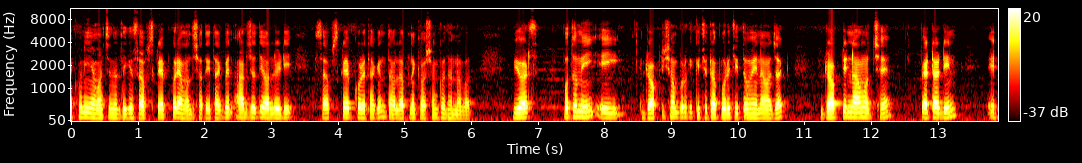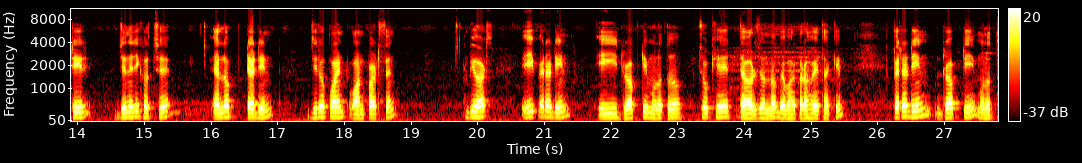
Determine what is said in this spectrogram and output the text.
এখনই আমার চ্যানেলটিকে সাবস্ক্রাইব করে আমাদের সাথেই থাকবেন। আর যদি অলরেডি সাবস্ক্রাইব করে থাকেন, তাহলে আপনাকে অসংখ্য ধন্যবাদ। ভিউয়ার্স, প্রথমেই এই ড্রপটি সম্পর্কে কিছুটা পরিচিত হয়ে নেওয়া যাক। ড্রপটির নাম হচ্ছে প্যাটাডিন। এটির জেনেরিক হচ্ছে olopatadine zero point one percent. Viewers এই প্যারাডিন এই ড্রপটি মূলত চোখে দেওয়ার জন্য ব্যবহার করা হয়ে থাকে। প্যারাডিন ড্রপটি মূলত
